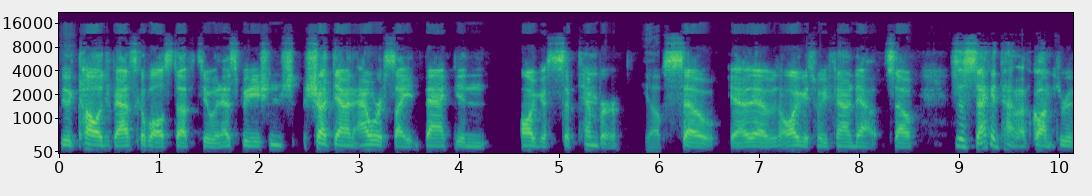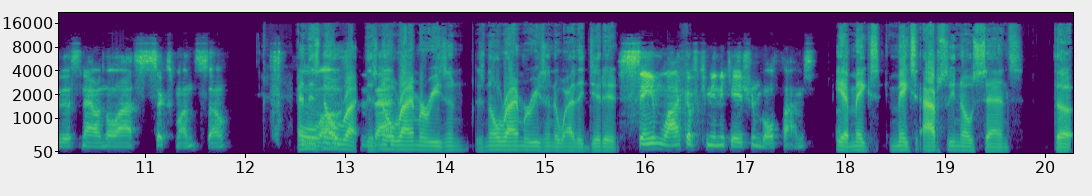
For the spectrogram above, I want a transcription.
the college basketball stuff too, and SB Nation sh- shut down our site back in August, September. Yep. So yeah, that was August when we found out. So it's the second time I've gone through this now in the last six months. So And there's no love there's no rhyme or reason. There's no rhyme or reason to why they did it. same lack of communication both times. Yeah, it makes makes absolutely no sense. The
